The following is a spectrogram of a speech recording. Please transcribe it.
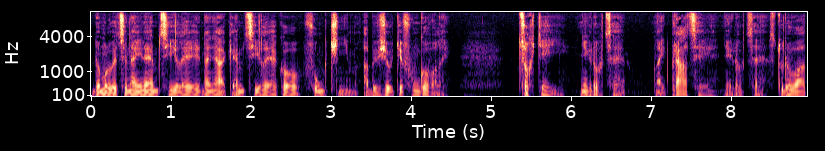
domluvit si na jiném cíli, na nějakém cíli jako funkčním, aby v životě fungovali. Co chtějí? Někdo chce najít práci, někdo chce studovat,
